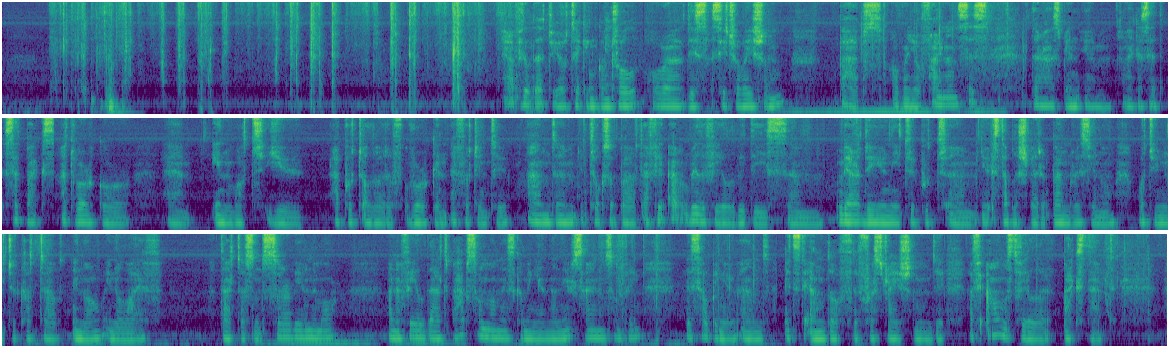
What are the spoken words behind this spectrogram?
feel that you're taking control over this situation, perhaps over your finances. There has been, um, like I said, setbacks at work or um, in what you have put a lot of work and effort into. And um, it talks about, I feel, I really feel with these, um, where do you need to put, um, you establish better boundaries, you know, what you need to cut out, you know, in your life that doesn't serve you anymore. And I feel that perhaps someone is coming in, a near sign or something is helping you, and it's the end of the frustration. The, I, feel, I almost feel backstabbed.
